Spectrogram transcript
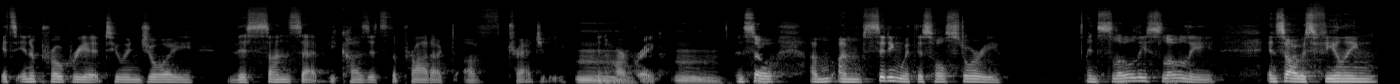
it's inappropriate to enjoy this sunset because it's the product of tragedy mm. and heartbreak. Mm. And so I'm I'm sitting with this whole story and slowly slowly and so i was feeling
